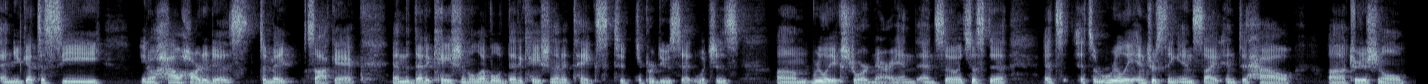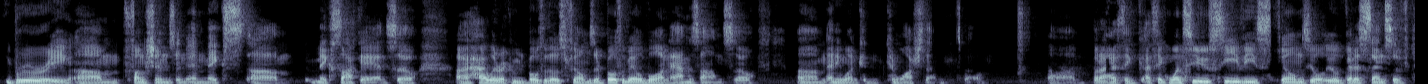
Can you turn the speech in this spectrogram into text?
and you get to see, you know, how hard it is to make sake, and the dedication, the level of dedication that it takes to to produce it, which is um, really extraordinary. And and so it's just a it's it's a really interesting insight into how uh, traditional brewery um, functions and, and makes um, makes sake. And so I highly recommend both of those films. They're both available on Amazon, so um, anyone can can watch them. So, um, but I think I think once you see these films, you'll you'll get a sense of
